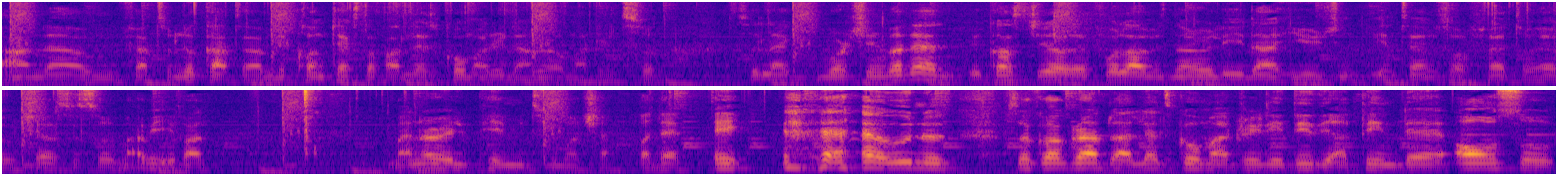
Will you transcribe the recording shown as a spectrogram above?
and um, if you have to look at um, the context of Atletico Madrid and Real Madrid, so so like watching. But then because Chelsea, Fulham is not really that huge in, terms of head to head with Chelsea, so maybe if I might not really pay me too much, but then hey, who knows? So congrats to Atletico Madrid. They did their thing there. Also,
